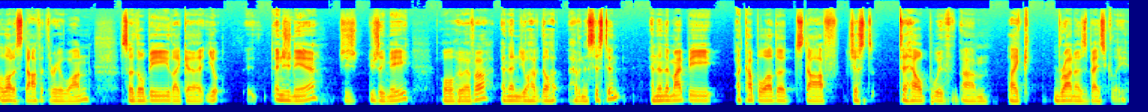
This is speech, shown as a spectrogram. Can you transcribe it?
a lot of staff at 301. So there'll be like a engineer, which is usually me or whoever, and then you'll have they'll have an assistant, and then there might be a couple other staff just to help with um, like runners basically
